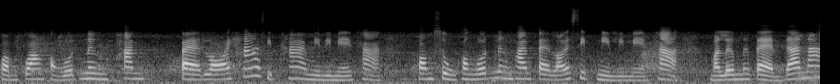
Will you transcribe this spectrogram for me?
ความกว้างของรถ 855มิลลิเมตรค่ะ ความสูงของรถ 1,810มิลลิเมตรค่ะ มาเริ่มตั้งแต่ด้านหน้า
